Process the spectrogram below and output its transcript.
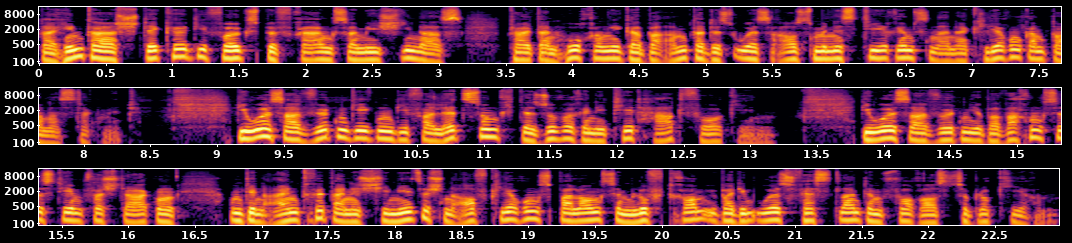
Dahinter stecke die Volksbefreiungsarmee Chinas, teilt ein hochrangiger Beamter des US-Außenministeriums in einer Erklärung am Donnerstag mit. Die USA würden gegen die Verletzung der Souveränität hart vorgehen. Die USA würden ihr Überwachungssystem verstärken, um den Eintritt eines chinesischen Aufklärungsballons im Luftraum über dem US-Festland im Voraus zu blockieren.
